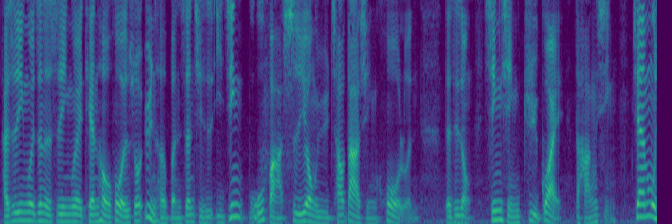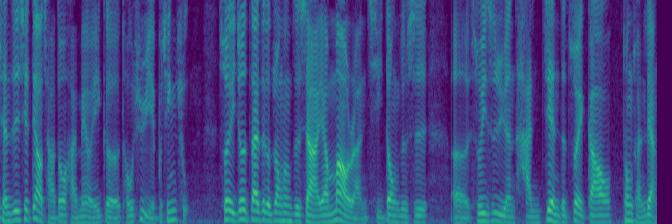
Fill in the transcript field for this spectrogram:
还是因为真的是因为天候，或者说运河本身其实已经无法适用于超大型货轮的这种新型巨怪的航行。现在目前这些调查都还没有一个头绪，也不清楚，所以就是在这个状况之下，要贸然启动，就是呃苏伊士运罕见的最高通船量，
